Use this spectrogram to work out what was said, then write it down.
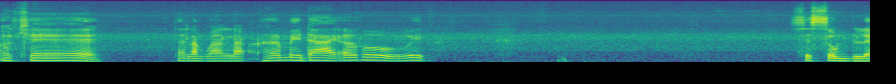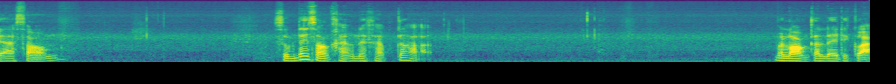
โอเค ได้รางวัลละเฮ้ยไม่ได้ เออโหยซิซุมเหลือสองสุ่มได้สองครั้งนะครับ ก็ มาลองกันเลยดีกว่า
